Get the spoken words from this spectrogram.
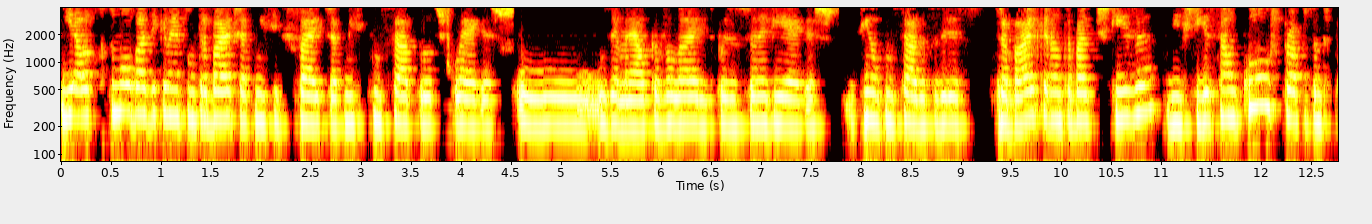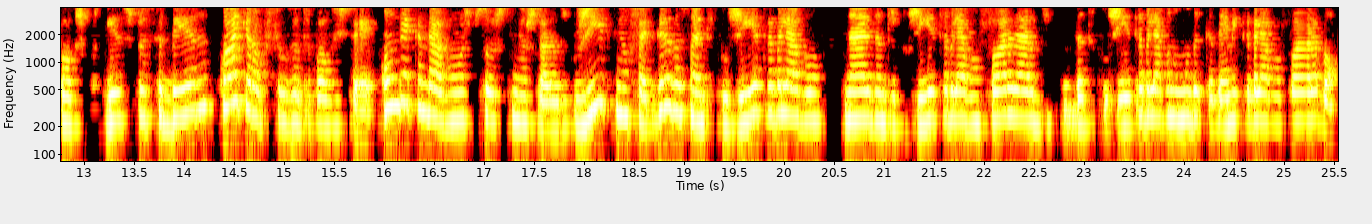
e ela retomou basicamente um trabalho que já tinha sido feito, já tinha sido começado por outros colegas, o, o Zé Manuel Cavaleiro e depois a Susana Viegas, tinham começado a fazer esse trabalho, que era um trabalho de pesquisa, de investigação com os próprios antropólogos portugueses para saber qual é que era o perfil dos antropólogos, isto é, onde é que andavam as pessoas que tinham estudado antropologia, que tinham feito graduação em antropologia, trabalhavam na área da antropologia, trabalhavam fora da área da antropologia, trabalhavam no mundo académico, trabalhavam fora. Bom,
